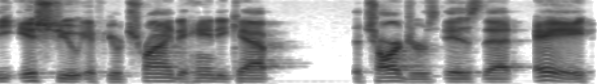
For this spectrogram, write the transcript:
the issue if you're trying to handicap the Chargers is that a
